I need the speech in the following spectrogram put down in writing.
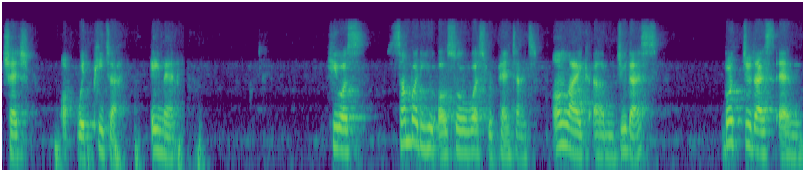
church with peter. Amen. He was somebody who also was repentant. Unlike um, judas both judas and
